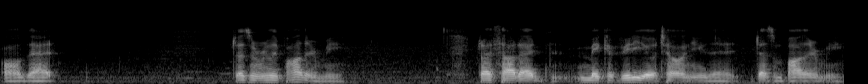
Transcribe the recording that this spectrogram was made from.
all that doesn't really bother me. But I thought I'd make a video telling you that it doesn't bother me.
